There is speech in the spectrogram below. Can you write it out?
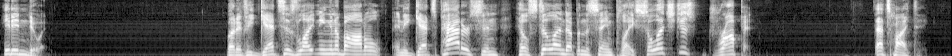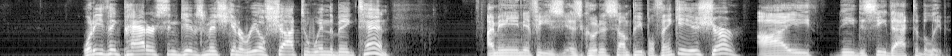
He didn't do it. But if he gets his lightning in a bottle and he gets Patterson, he'll still end up in the same place. So let's just drop it. That's my take. What do you think Patterson gives Michigan a real shot to win the Big Ten? I mean, if he's as good as some people think he is, sure. I need to see that to believe it.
